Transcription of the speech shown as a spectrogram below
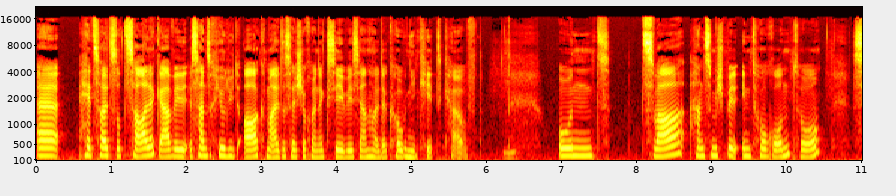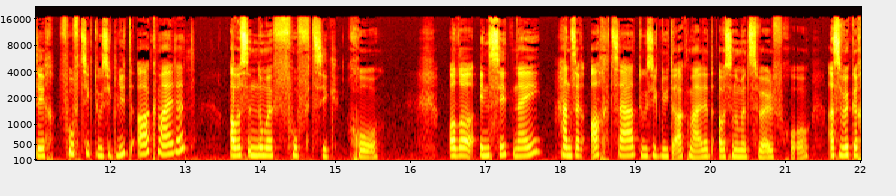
äh, hat es halt so Zahlen gegeben, weil es haben sich ja Leute angemeldet, das hast du ja können sehen, weil sie haben halt ein Coney-Kit gekauft. Mhm. Und zwar haben zum Beispiel in Toronto sich 50'000 Leute angemeldet, aber es sind nur 50 gekommen. Oder in Sydney haben sich 18'000 Leute angemeldet, aber es sind nur 12 gekommen. Also wirklich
